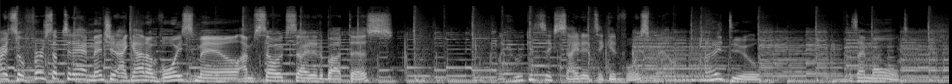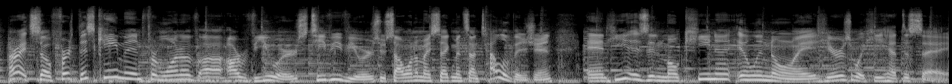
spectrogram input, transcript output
All right, so first up today, I mentioned I got a voicemail. I'm so excited about this. Who gets excited to get voicemail? I do, because I'm old. All right, so first, this came in from one of uh, our viewers, TV viewers, who saw one of my segments on television, and he is in Mokena, Illinois. Here's what he had to say.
